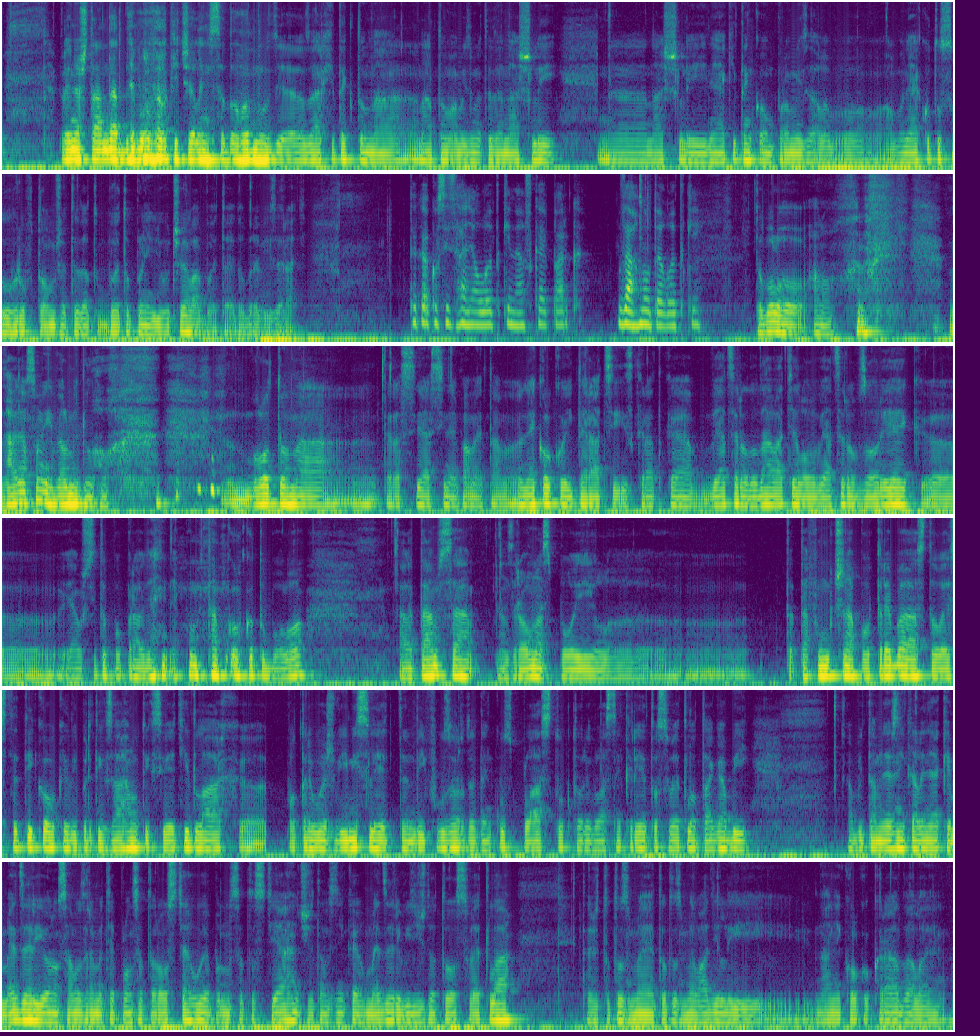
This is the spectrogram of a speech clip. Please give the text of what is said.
pre mňa štandardne bol veľký challenge sa dohodnúť e, s architektom na, na tom, aby sme teda našli, e, našli nejaký ten kompromis alebo, alebo nejakú tú súhru v tom, že teda to, bude to plniť účel a bude to aj dobre vyzerať. Tak ako si zhaňal letky na Skypark? Zahnuté letky. To bolo, áno. Zháňal som ich veľmi dlho. Bolo to na, teraz si asi nepamätám, niekoľko iterácií, zkrátka viacero dodávateľov, viacero vzoriek. E, ja už si to popravde nepamätám, koľko to bolo. Ale tam sa zrovna spojil e, tá, tá funkčná potreba s tou estetikou, kedy pri tých zahnutých svietidlách e, potrebuješ vymyslieť ten difúzor, ten kus plastu, ktorý vlastne kryje to svetlo tak, aby, aby tam nevznikali nejaké medzery. Ono samozrejme teplom sa to rozťahuje, potom sa to stiahne, čiže tam vznikajú medzery, vidíš do toho svetla. Takže toto sme, toto sme ladili na niekoľkokrát, ale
